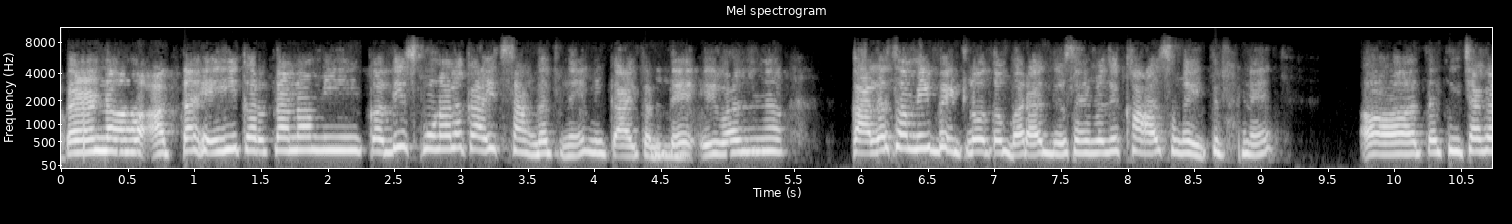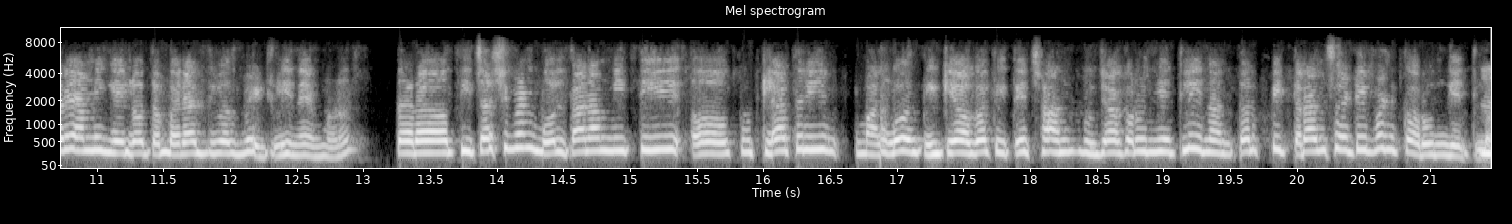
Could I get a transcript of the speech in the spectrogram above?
कारण आता हेही करताना मी कधीच कुणाला काहीच सांगत नाही. मी काय करते? इव्हन कालच आम्ही भेटलो होतो बऱ्याच दिवसांनी म्हणजे खास मैत्रीण आहे. अ, तर तिच्याकडे आम्ही गेलो होतो बऱ्याच दिवस भेटली नाही म्हणून. तर अ, तिच्याशी पण बोलताना मी ती अ, कुठल्या तरी मागं होती की अगं तिथे छान पूजा करून घेतली नंतर पितरांसाठी पण करून घेतलं.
